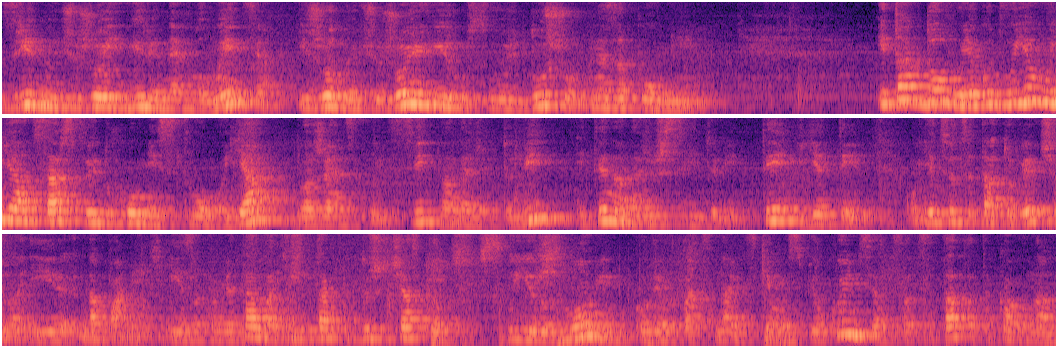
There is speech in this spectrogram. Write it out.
з рідної чужої віри не глумиться і жодною чужою віру свою душу не заповнює. І так довго, як у твоєму я, царство і духовність твого я блаженствую, світ належить тобі, і ти належиш світові. Ти є ти. Я цю цитату вивчила і на пам'ять і запам'ятала, і так дуже часто в своїй розмові, коли так навіть з кимось спілкуємося, ця цитата така вона,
